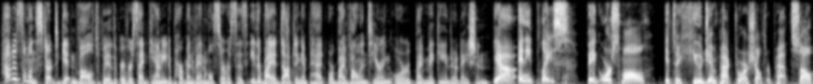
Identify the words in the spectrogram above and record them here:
How does someone start to get involved with Riverside County Department of Animal Services, either by adopting a pet or by volunteering or by making a donation? Yeah, any place, big or small, it's a huge impact to our shelter pets. So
